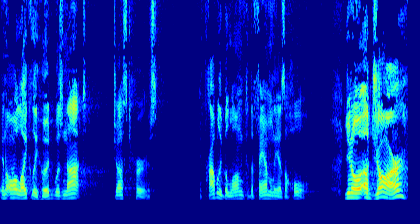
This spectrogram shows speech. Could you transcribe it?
in all likelihood, was not just hers. It probably belonged to the family as a whole. You know, a jar,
